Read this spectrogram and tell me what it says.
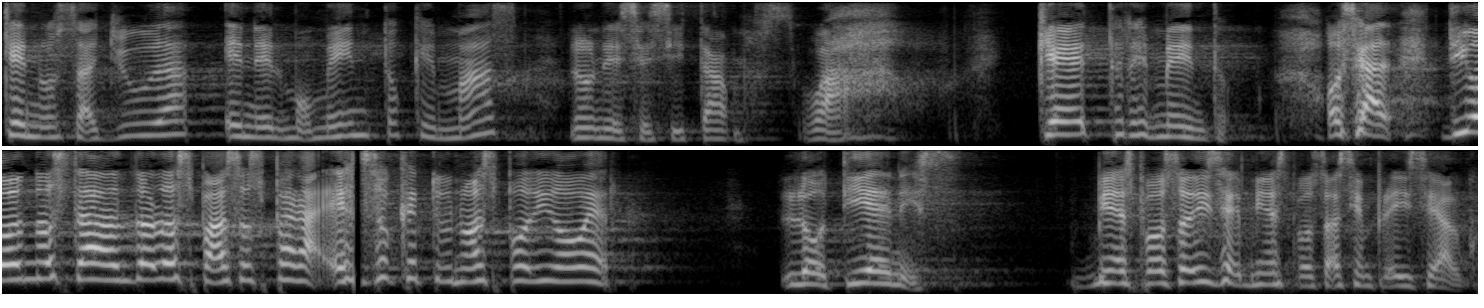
que nos ayuda en el momento que más lo necesitamos. ¡Wow! ¡Qué tremendo! O sea, Dios nos está dando los pasos para eso que tú no has podido ver. Lo tienes. Mi esposo dice, mi esposa siempre dice algo.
